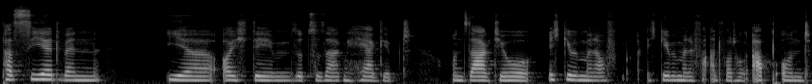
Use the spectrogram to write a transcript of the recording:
passiert, wenn ihr euch dem sozusagen hergibt und sagt, jo, ich gebe meine, ich gebe meine Verantwortung ab und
